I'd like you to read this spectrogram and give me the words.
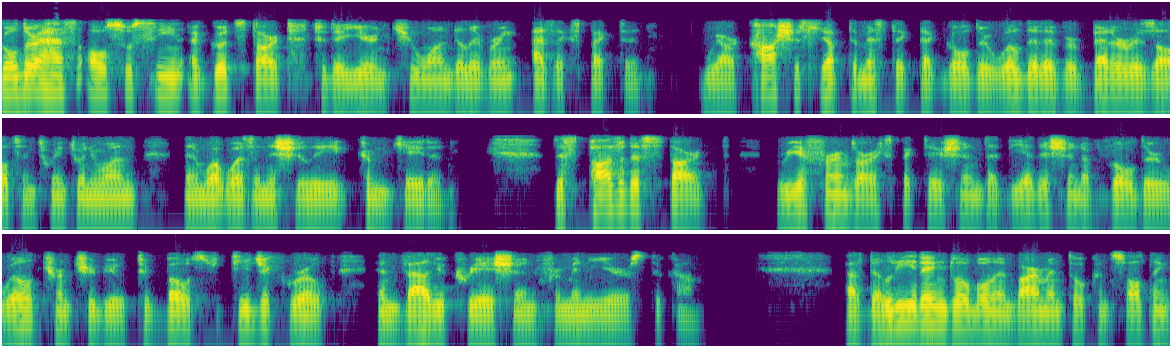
Golder has also seen a good start to the year in Q1, delivering as expected. We are cautiously optimistic that Golder will deliver better results in 2021 than what was initially communicated. This positive start reaffirms our expectation that the addition of Golder will contribute to both strategic growth and value creation for many years to come. As the leading global environmental consulting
